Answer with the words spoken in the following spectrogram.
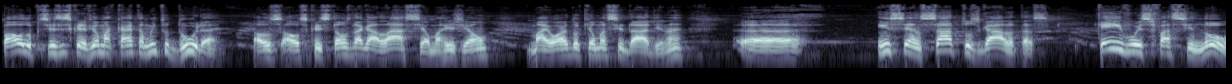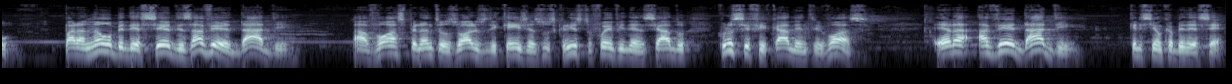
Paulo precisa escrever uma carta muito dura aos, aos cristãos da Galácia, uma região maior do que uma cidade. Né? Uh, insensatos Gálatas, quem vos fascinou para não obedecerdes à verdade, a vós perante os olhos de quem Jesus Cristo foi evidenciado crucificado entre vós, era a verdade que eles tinham que obedecer.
